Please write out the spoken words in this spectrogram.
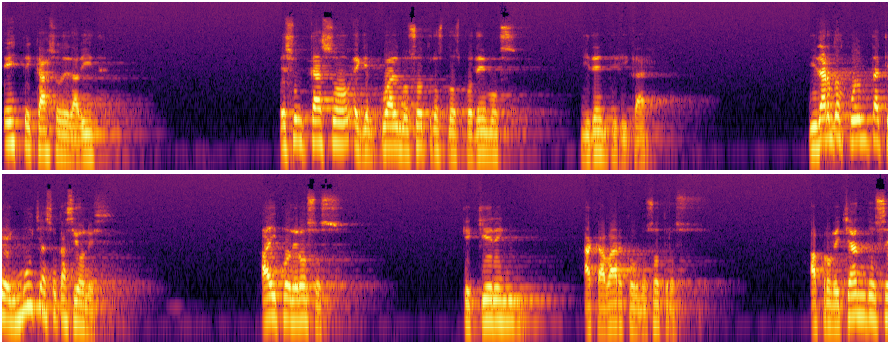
Este caso de David es un caso en el cual nosotros nos podemos identificar y darnos cuenta que en muchas ocasiones hay poderosos que quieren acabar con nosotros, aprovechándose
